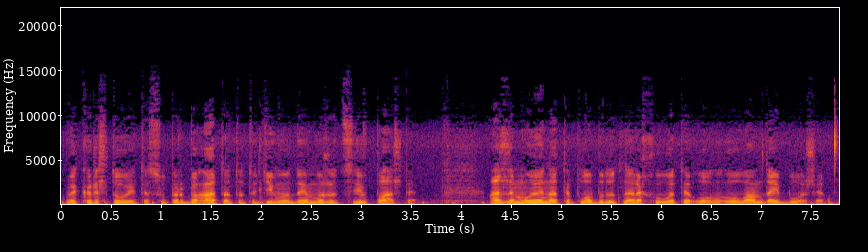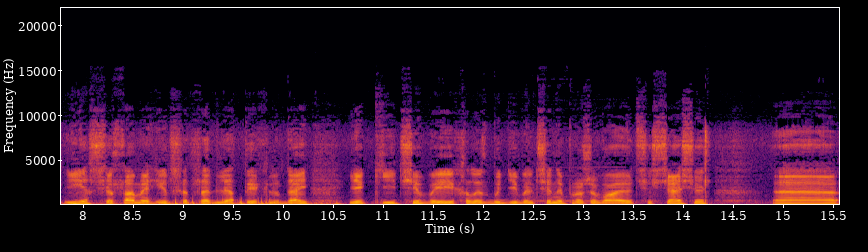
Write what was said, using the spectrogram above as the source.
використовуєте супер багато, то тоді вони можуть співпасти. А зимою на тепло будуть нараховувати ого, вам дай Боже. І що саме гірше, це для тих людей, які чи виїхали з будівель, чи не проживають, чи ще щось. Е-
